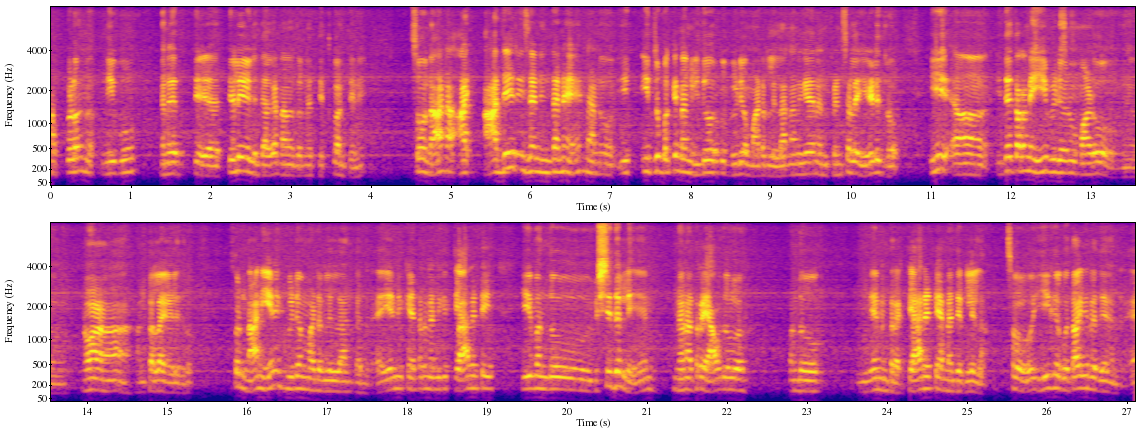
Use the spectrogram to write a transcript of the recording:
ತಪ್ಪುಗಳನ್ನು ನೀವು ನನಗೆ ತಿಳಿ ಹೇಳಿದಾಗ ನಾನು ಅದನ್ನ ತಿತ್ಕೊಂತೀನಿ ಸೊ ನಾನು ಅದೇ ರೀಸನ್ ಇಂದಾನೆ ನಾನು ಇದ್ರ ಬಗ್ಗೆ ನಾನು ಇದುವರೆಗೂ ವಿಡಿಯೋ ಮಾಡಿರ್ಲಿಲ್ಲ. ನನಗೆ ನನ್ನ ಫ್ರೆಂಡ್ಸ್ ಎಲ್ಲ ಹೇಳಿದ್ರು ಈ ಇದೇ ತರನೇ ಈ ವಿಡಿಯೋನು ಮಾಡು ನೋಡೋಣ ಅಂತೆಲ್ಲ ಹೇಳಿದ್ರು. ಸೊ ನಾನು ಏನಕ್ಕೆ ವಿಡಿಯೋ ಮಾಡಿರಲಿಲ್ಲ ಅಂತಂದ್ರೆ, ಏನಕ್ಕೆ ಅಂದರೆ ನನಗೆ ಕ್ಲಾರಿಟಿ ಈ ಒಂದು ವಿಷಯದಲ್ಲಿ ನನ್ನ ಹತ್ರ ಯಾವುದು ಒಂದು ಏನಂತಾರೆ ಕ್ಲಾರಿಟಿ ಅನ್ನೋದಿರಲಿಲ್ಲ ಸೊ ಈಗ ಗೊತ್ತಾಗಿರೋದು ಏನಂದ್ರೆ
